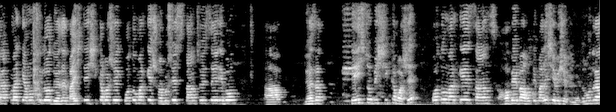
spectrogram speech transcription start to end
কাটমার্ক কেমন ছিল? 2022 23 শিক্ষাবর্ষে কত মার্কে সর্বশেষ চান্স হয়েছে এবং আহ, 2023 24 শিক্ষাবর্ষে কত মার্কে চান্স হবে বা হতে পারে সে বিষয়টি নিয়ে। তো বন্ধুরা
